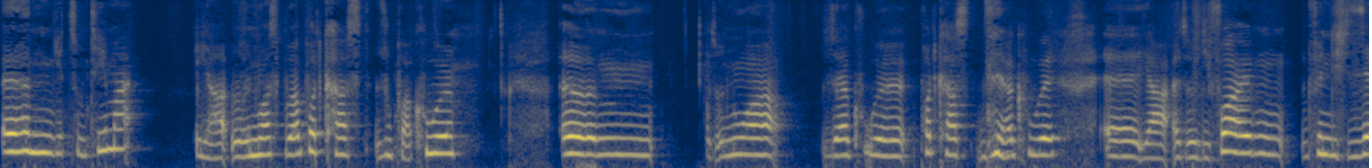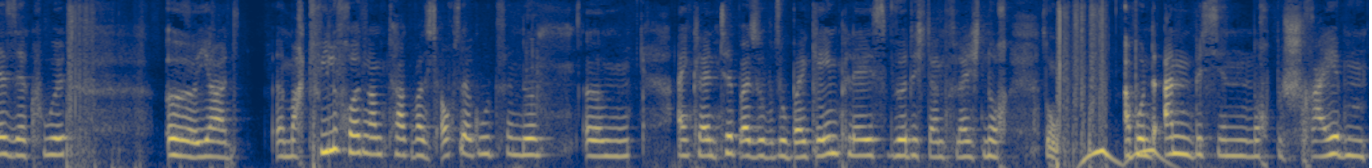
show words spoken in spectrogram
Ähm, jetzt zum Thema. Ja, äh, Noahs Brawl Podcast, super cool. Ähm, also Noah sehr cool, Podcast sehr cool. Äh, ja, also die Folgen finde ich sehr, sehr cool. Äh, ja, er macht viele Folgen am Tag, was ich auch sehr gut finde. Ähm, ein kleiner Tipp, also so bei Gameplays würde ich dann vielleicht noch so ab und an ein bisschen noch beschreiben,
